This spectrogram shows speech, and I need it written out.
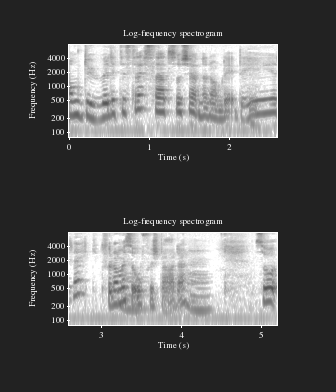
Om du är lite stressad så känner de det direkt. För de är så Mm. oförstörda. Så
